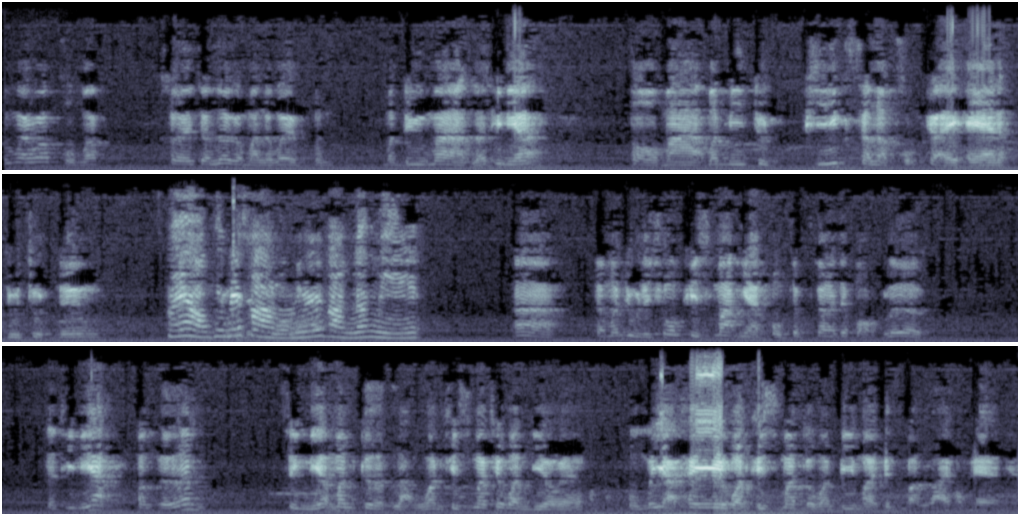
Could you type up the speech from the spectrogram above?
รู้ไหมว่าผมอะเคยจะเลิกกับมันแล้วเว้ยมันมันดื้อมาก แล้วทีเนี้ย ต่อมามันมีจุดพีคสำหรับผมกับไอแอร์อะอยู่จุดหนึ่งไม่เอาพี่ไม่ฟังพี่ไม่ฟังเรื่องนี้ อ่า แต่มันอยู่ในช่วงคริสต์มาสเนี่ยผมจะกำลังจะบอกเลิก แต่ทีเนี้ยบังเอิญสิ่งเนี้ยมันเกิดหลังวันคริสต์มาสแค่วันเดียวไงผมไม่อยากให้วันคริสต์มาสกับวันปีใหม่เป็นฝันร้ายของแอร์ไง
